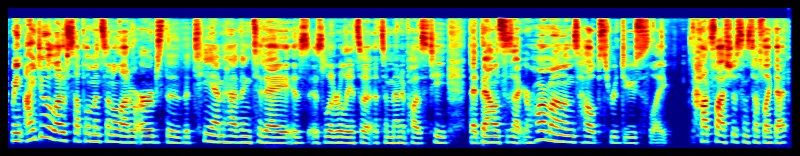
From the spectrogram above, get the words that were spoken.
I mean, I do a lot of supplements and a lot of herbs. The the tea I'm having today is is literally it's a it's a menopause tea that balances out your hormones, helps reduce like hot flashes and stuff like that,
